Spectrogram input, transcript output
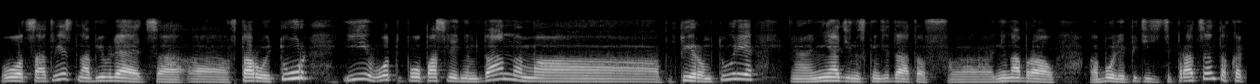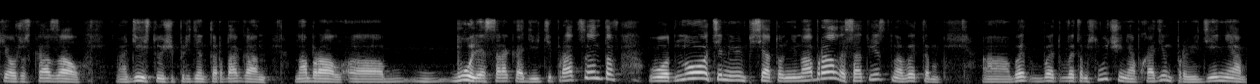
вот, соответственно, объявляется э, второй тур, и вот по последним данным, э, в первом туре э, ни один из кандидатов э, не набрал более 50%, как я уже сказал, действующий президент Эрдоган набрал более 49%, вот, но тем не менее 50 он не набрал, и, соответственно, в этом, в, в, в этом случае необходимо проведение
